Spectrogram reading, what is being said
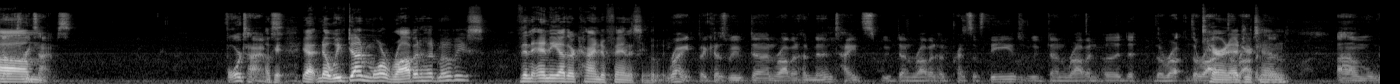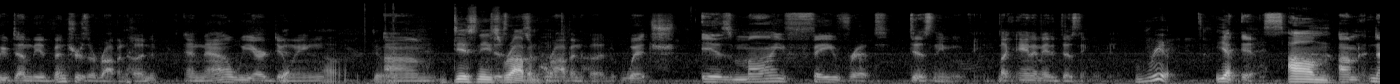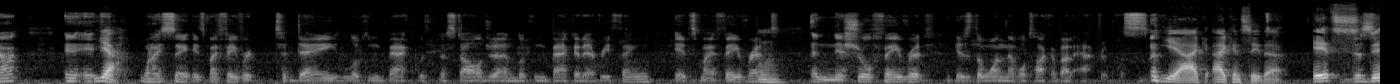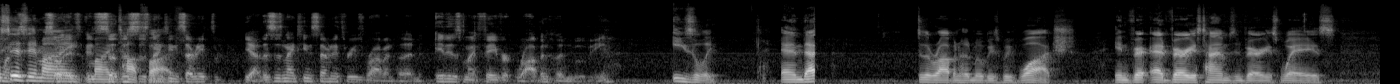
Um, three times, four times. Okay, yeah, no, we've done more Robin Hood movies than any other kind of fantasy movie. Right, because we've done Robin Hood Men in Tights, we've done Robin Hood Prince of Thieves, we've done Robin Hood the Ro- the, Ro- Taron the Robin. Hood. Um, we've done the Adventures of Robin Hood, and now we are doing Oh, do it. um, Disney's, Disney's Robin Hood. Robin Hood, which is my favorite Disney movie, like animated Disney movie. Really? Yeah. It is. Um. Um, not. And it, Yeah. When I say it's my favorite today, looking back with nostalgia and looking back at everything, it's my favorite. Mm-hmm. Initial favorite is the one that we'll talk about after this. Yeah, I can see that. It's this, one- is in my so it's- it's- my so top this is five 1973. Yeah, this is 1973's Robin Hood. It is my favorite Robin Hood movie. easily, and that to the Robin Hood movies we've watched in ver- at various times in various ways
